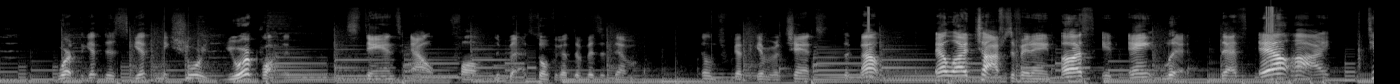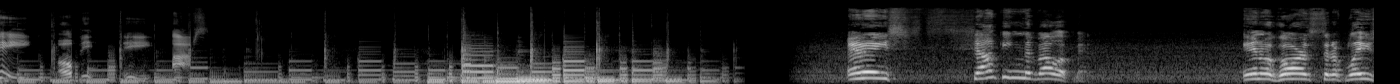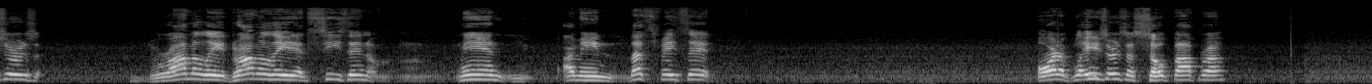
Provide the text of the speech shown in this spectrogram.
work to get this get make sure your product stands out from the best. Don't forget to visit them. Don't forget to give them a chance. Look out. L.I. Tops. If it ain't us, it ain't lit. That's L I T O P E Ops. And a shocking development in regards to the Blazers' drama-laden season. Man, I mean, let's face it. Are the Blazers a soap opera?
